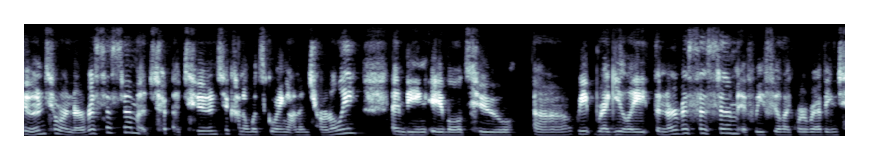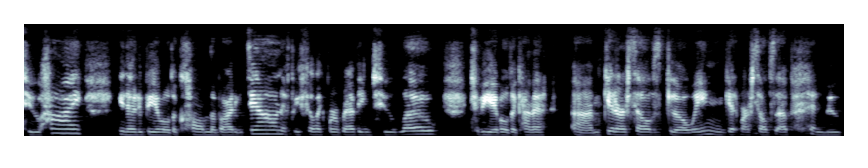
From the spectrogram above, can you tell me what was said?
tune to our nervous system, att- attune to kind of what's going on internally, and being able to uh, we regulate the nervous system if we feel like we're revving too high, you know, to be able to calm the body down. If we feel like we're revving too low, to be able to kind of um, get ourselves going, get ourselves up and moving.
